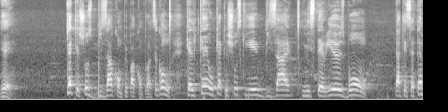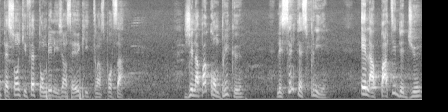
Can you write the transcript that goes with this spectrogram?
Yeah. Quelque chose bizarre qu'on ne peut pas comprendre. C'est comme quelqu'un ou quelque chose qui est bizarre, mystérieuse. Bon, il n'y a que certaines personnes qui font tomber les gens, c'est eux qui transportent ça. Je n'ai pas compris que le Saint-Esprit est la partie de Dieu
